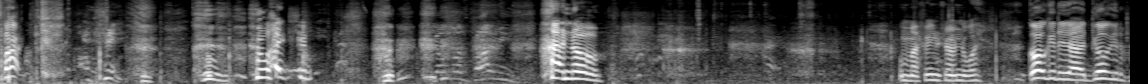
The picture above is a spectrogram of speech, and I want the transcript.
Fuck! Why you? You almost got me. I know. Oh, my fingers are in the way. Go get his ass. Go get him.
